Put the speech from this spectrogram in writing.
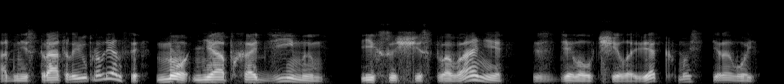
администраторы и управленцы, но необходимым их существование сделал человек мастеровой.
